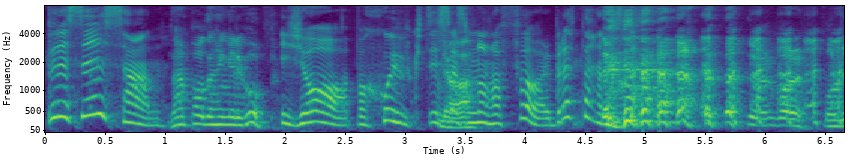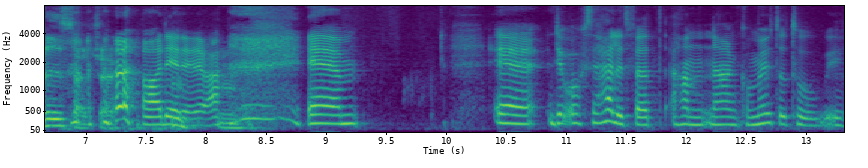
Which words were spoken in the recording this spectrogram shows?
Precis han! Den här podden hänger ihop. Ja, vad sjukt. Det känns Ja. som någon har förberett det här nästan. Vår, vår researcher. Ja, det är det, det va? Ehm, eh, det var också härligt för att han, när han kom ut och tog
